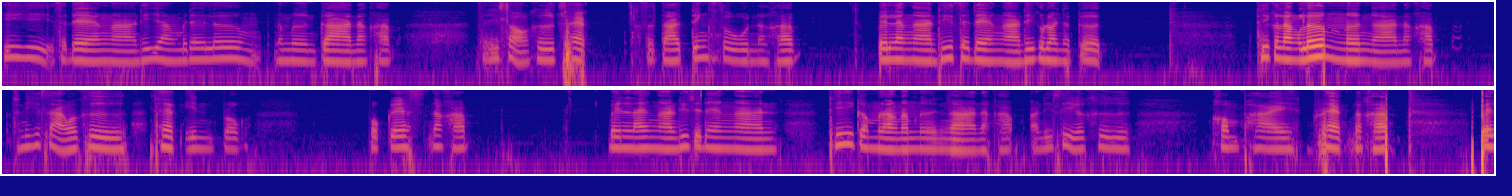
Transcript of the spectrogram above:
ที่แสดงงานที่ยังไม่ได้เริ่มดำเนินการนะครับชนิดที่สองคือ Track Starting Soon นะครับ เป็นแรงงานที่แสดงงานที่กำลังจะเกิด ที่กำลังเริ่มดำเนินงานนะครับชนิดที่สามก็คือ Tag in Progress นะครับ เป็นรายงานที่แสดงงาน ที่กำลังดำเนินงานนะครับ อันที่สี่ก็คือ Compile Track นะครับ เป็น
